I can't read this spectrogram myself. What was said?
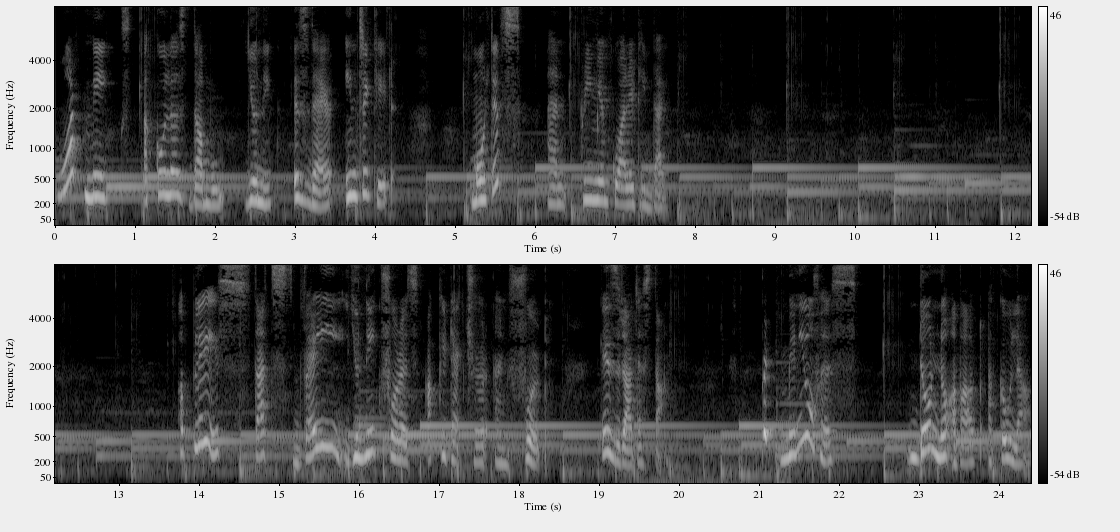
What makes Akola's Dabu unique is their intricate motifs and premium quality dye. Place that's very unique for its architecture and food is Rajasthan. But many of us don't know about Akola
